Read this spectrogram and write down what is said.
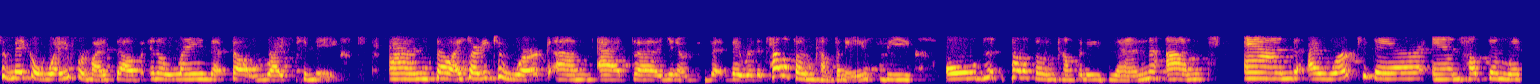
to make a way for myself in a lane that felt right to me. And so I started to work um, at, uh, you know, th- they were the telephone companies, the old telephone companies then. Um, and I worked there and helped them with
